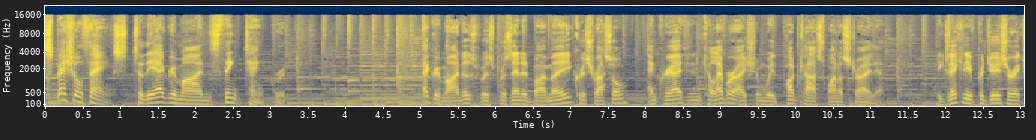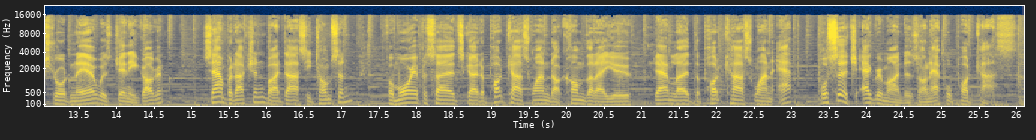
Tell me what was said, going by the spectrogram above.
Special thanks to the AgriMinds think tank group. AgriMinders was presented by me, Chris Russell, and created in collaboration with Podcast One Australia. Executive producer extraordinaire was Jenny Goggin. Sound production by Darcy Thompson. For more episodes, go to podcast1.com.au, download the Podcast One app, or search AgriMinders on Apple Podcasts.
